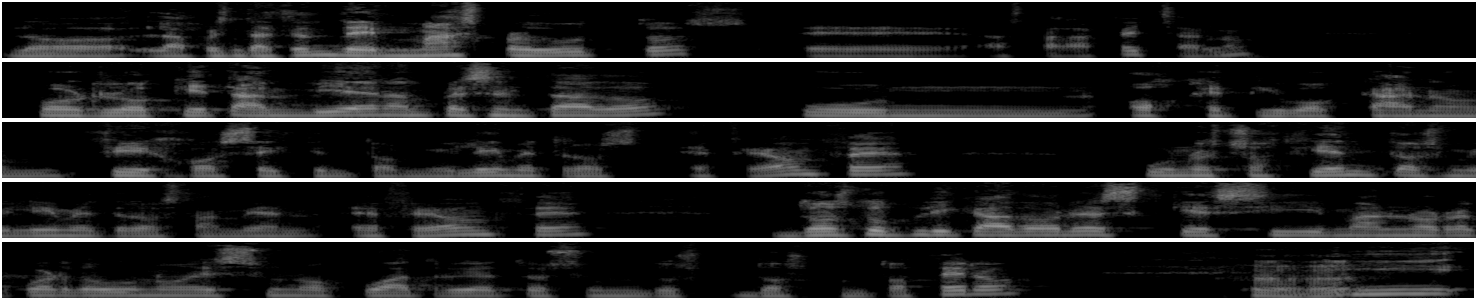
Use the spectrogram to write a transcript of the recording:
lo, la presentación de más productos eh, hasta la fecha, ¿no? Por lo que también han presentado un objetivo Canon fijo 600 milímetros f11, un 800 milímetros también f11, dos duplicadores que si mal no recuerdo uno es 1.4 y otro es un 2.0 uh -huh. y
